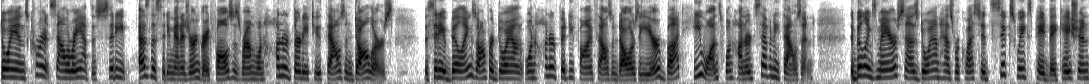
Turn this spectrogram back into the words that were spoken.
Doyon's current salary at the city as the city manager in Great Falls is around $132,000. The city of Billings offered Doyon $155,000 a year, but he wants $170,000. The Billings mayor says Doyon has requested six weeks paid vacation,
